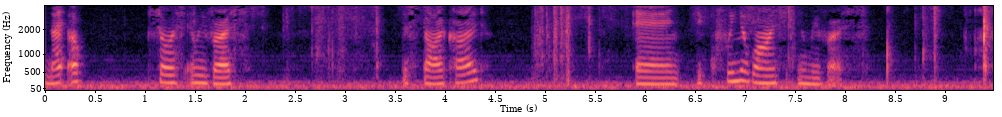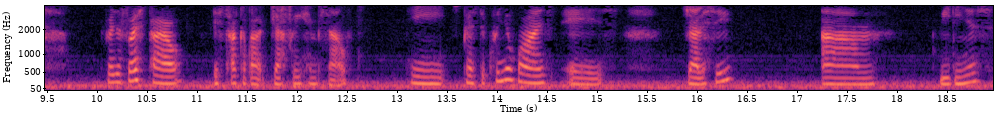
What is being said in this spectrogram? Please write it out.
Knight of Swords in reverse, the Star card, and the Queen of Wands in reverse. For the first pile, let's talk about Jeffree himself. He because the Queen of Wands is jealousy, um, greediness,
